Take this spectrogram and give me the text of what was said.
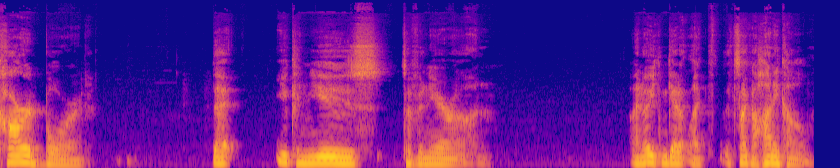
cardboard that you can use to veneer on. I know you can get it like it's like a honeycomb.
